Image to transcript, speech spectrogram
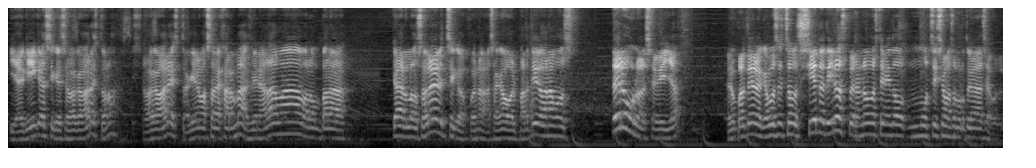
Y aquí casi que se va a acabar esto, ¿no? Se va a acabar esto, aquí no vas a dejar más. Viene a Dama, balón para Carlos Soler, chicos. Pues nada, se acabó el partido, ganamos 0-1 el Sevilla. En un partido en el que hemos hecho 7 tiros, pero no hemos tenido muchísimas oportunidades de gol.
